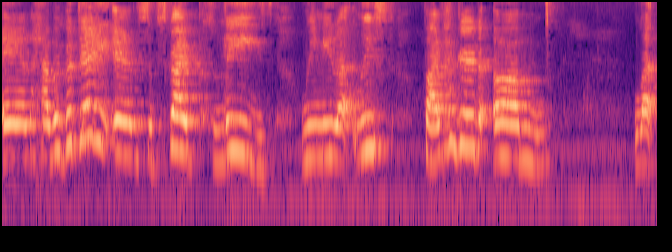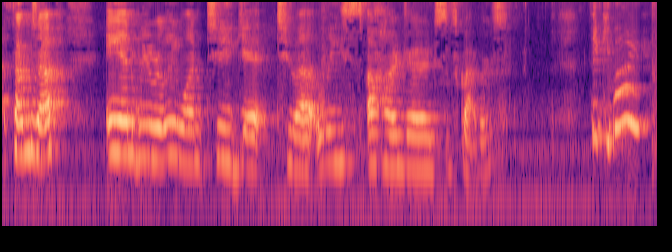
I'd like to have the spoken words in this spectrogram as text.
and have a good day and subscribe, please. We need at least 500 um, thumbs up, and we really want to get to at least 100 subscribers. Thank you. Bye.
